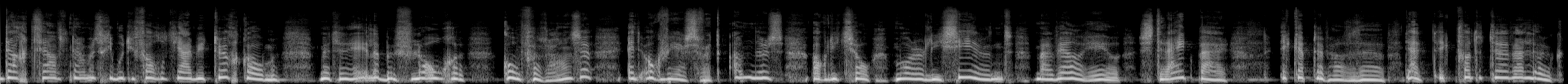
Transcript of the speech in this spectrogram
dacht zelfs, nou misschien moet hij volgend jaar weer terugkomen. Met een hele bevlogen conferentie. En ook weer eens wat anders. Ook niet zo moraliserend, maar wel heel strijdbaar. Ik heb er wel, uh, ja, ik vond het uh, wel leuk.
